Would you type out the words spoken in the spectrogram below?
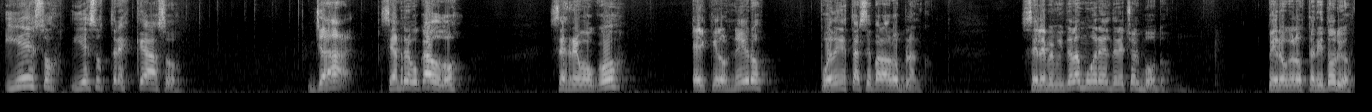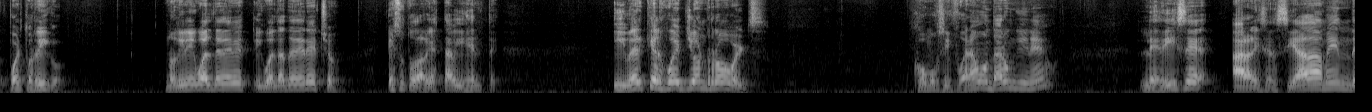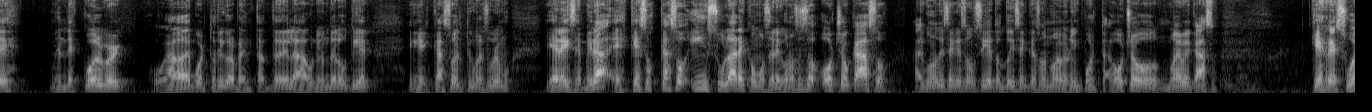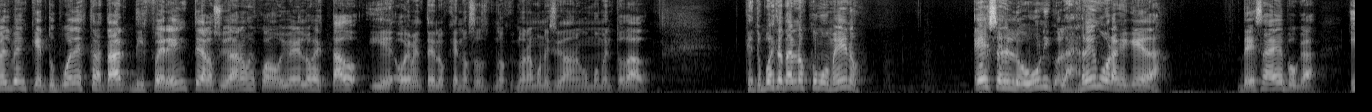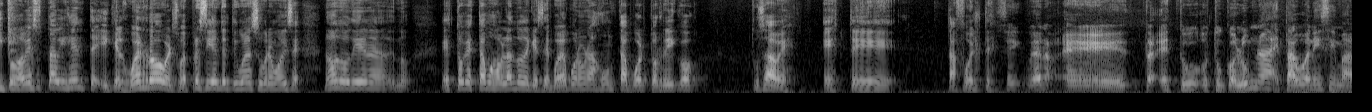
Y esos, y esos tres casos ya se han revocado dos. Se revocó el que los negros pueden estar separados de los blancos. Se le permitió a las mujeres el derecho al voto. Pero que los territorios, Puerto Rico, no tiene igualdad de, igualdad de derechos, eso todavía está vigente. Y ver que el juez John Roberts, como si fuera a montar un guineo, le dice a la licenciada Méndez, Méndez Colbert, abogada de Puerto Rico, representante de la Unión de la UTIER, en el caso del Tribunal Supremo. Y ella le dice, mira, es que esos casos insulares, como se le conoce esos ocho casos, algunos dicen que son siete, otros dicen que son nueve, no importa, ocho o nueve casos, que resuelven que tú puedes tratar diferente a los ciudadanos cuando viven en los estados y eh, obviamente los que no, no, éramos ni ciudadanos en un momento dado, que tú puedes tratarnos como menos. Eso es lo único, la rémora que queda de esa época y todavía eso está vigente y que el juez Roberts, o es presidente del Tribunal Supremo, dice, no, no tiene, no, esto que estamos hablando de que se puede poner una junta a Puerto Rico, tú sabes, este está fuerte. Sí, bueno, eh, tu, columna está buenísima,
